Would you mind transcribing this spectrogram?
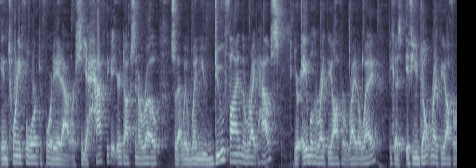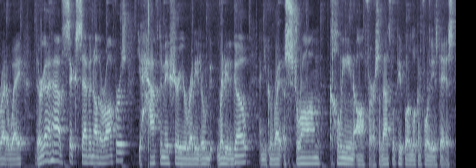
in 24 to 48 hours. So you have to get your ducks in a row so that way when you do find the right house, you're able to write the offer right away because if you don't write the offer right away, they're gonna have six, seven other offers. You have to make sure you're ready to, ready to go and you can write a strong, clean offer. So that's what people are looking for these days.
